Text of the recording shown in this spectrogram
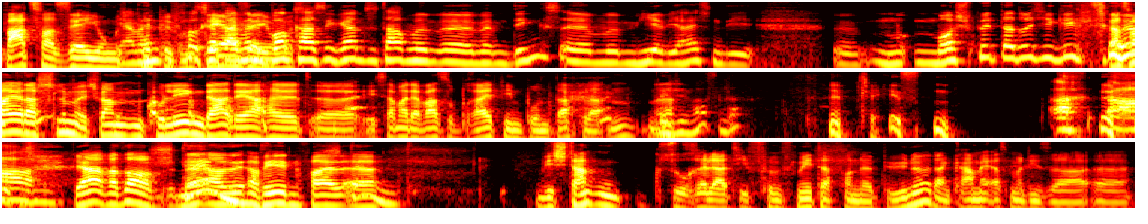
war zwar sehr junges Ja, wenn, Publikum, sehr, sagen, sehr wenn du Bock hast, den ganzen Tag mit, äh, mit dem Dings, äh, mit dem hier, wie heißen die? Moshpit da durch die Gegend zu Das war ja das Schlimme. Ich war mit einem Kollegen da, der halt, äh, ich sag mal, der war so breit wie ein Bund Dachlatten. Ne? Welchen warst du da? Jason. Ach, ah, Ja, pass auf. Ne? Also auf jeden Fall. Äh, wir standen so relativ fünf Meter von der Bühne. Dann kam ja erstmal dieser.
